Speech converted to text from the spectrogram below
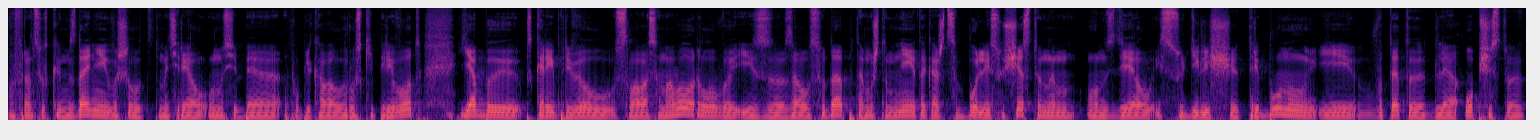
Во французском издании вышел этот материал, он у себя опубликовал русский перевод. Я бы скорее привел слова самого Орлова из зала суда, потому что мне это кажется более существенным. Он сделал из судилища трибуну, и вот это для общества общества,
